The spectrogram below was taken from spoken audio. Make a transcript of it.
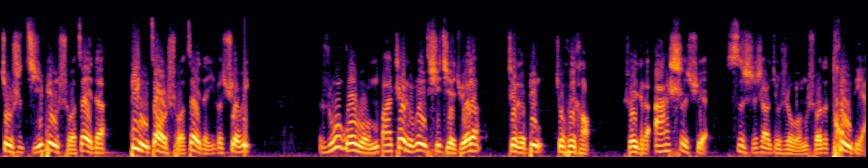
就是疾病所在的病灶所在的一个穴位。如果我们把这个问题解决了，这个病就会好。所以这个阿是穴，事实上就是我们说的痛点。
